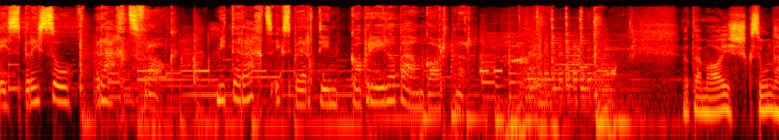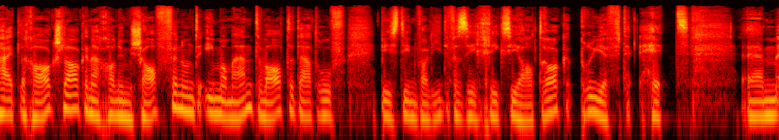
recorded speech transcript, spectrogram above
Espresso Rechtsfrage mit der Rechtsexpertin Gabriela Baumgartner. Ja, der Mann ist gesundheitlich angeschlagen, er kann nicht mehr arbeiten und im Moment wartet er darauf, bis die Invalidenversicherung seinen Antrag geprüft hat. Ähm,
